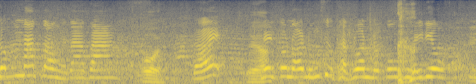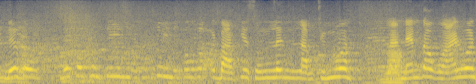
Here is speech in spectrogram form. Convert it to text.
dẫm nát rau người ta ra Ôi, đấy á? nên cô nói đúng sự thật luôn nó cô lấy điêu nếu cô nếu cô không tin mà không tin thì cô gọi bà kia xuống lên làm chứng luôn là Vâng. ném rau của ai luôn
